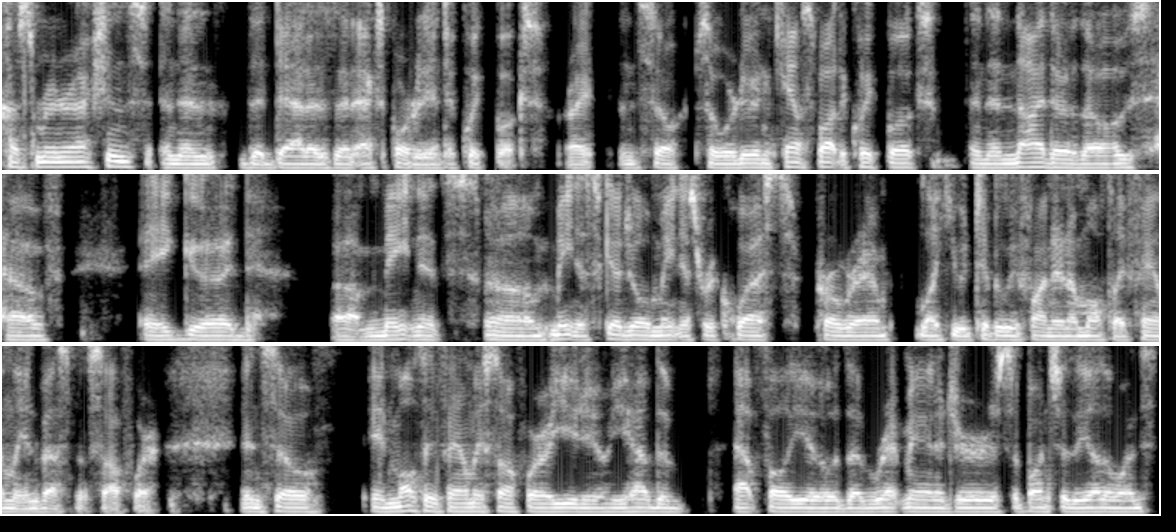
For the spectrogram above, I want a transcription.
customer interactions and then the data is then exported into QuickBooks, right? And so so we're doing CampSpot to QuickBooks and then neither of those have a good uh, maintenance um, maintenance schedule, maintenance request program like you would typically find in a multifamily investment software. And so in multifamily software, you, know, you have the AppFolio, the rent managers, a bunch of the other ones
